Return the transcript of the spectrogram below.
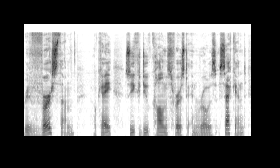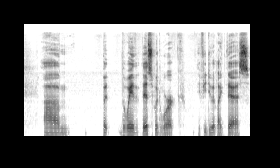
reverse them Okay, so you could do columns first and rows second. Um, but the way that this would work, if you do it like this,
